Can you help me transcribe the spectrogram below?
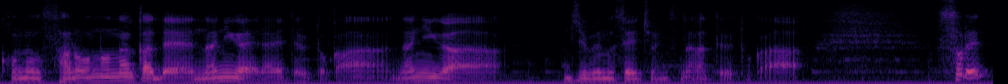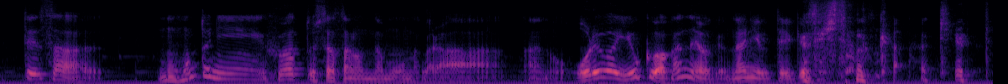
このサロンの中で何が得られてるとか何が自分の成長につながってるとかそれってさもう本当にふわっとしたサロンなもんだからあの俺はよく分かんないわけよ何を提供できたのか はっきり言って。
